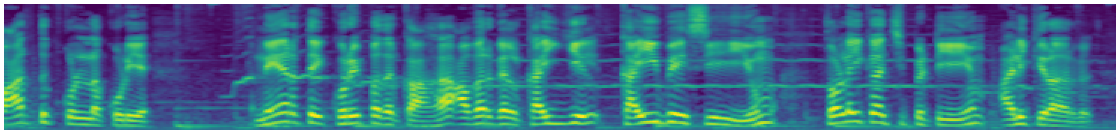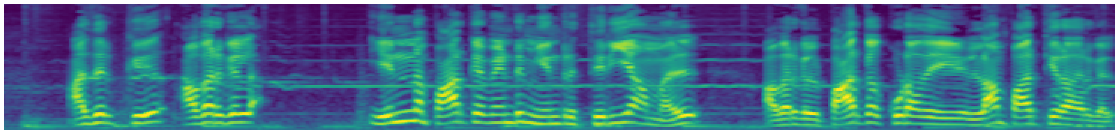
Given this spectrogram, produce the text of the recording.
பார்த்து கொள்ளக்கூடிய நேரத்தை குறைப்பதற்காக அவர்கள் கையில் கைபேசியையும் தொலைக்காட்சி பெட்டியையும் அளிக்கிறார்கள். அதற்கு அவர்கள் என்ன பார்க்க வேண்டும் என்று தெரியாமல் அவர்கள் பார்க்கக்கூடாதையெல்லாம் பார்க்கிறார்கள்.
